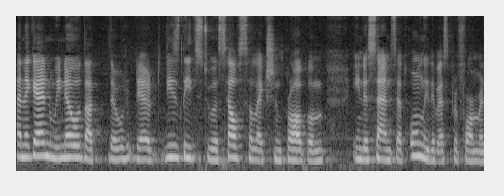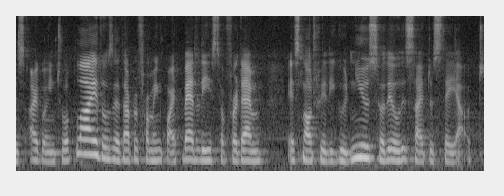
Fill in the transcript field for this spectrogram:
And again, we know that there, there, this leads to a self-selection problem in the sense that only the best performers are going to apply, those that are performing quite badly, so for them it's not really good news, so they'll decide to stay out.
